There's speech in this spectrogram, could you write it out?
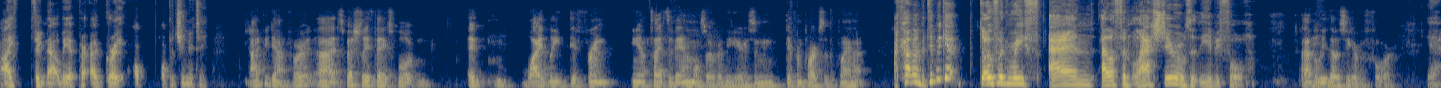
I think that would be a, a great op- opportunity. I'd be down for it, uh, especially if they explore it, widely different, you know, types of animals over the years and different parts of the planet. I can't remember. Did we get Dolphin Reef and Elephant last year, or was it the year before? I believe that was the year before. Yeah.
